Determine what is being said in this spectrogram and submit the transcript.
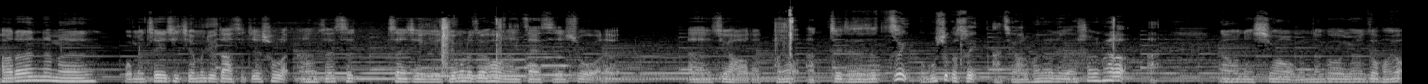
好的，那么我们这一期节目就到此结束了。嗯、再次在这个节目的最后呢，再次祝我的呃最好的朋友啊，最最最最最无数个岁啊，最好的朋友这个生日快乐啊！然后呢，希望我们能够永远做朋友。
